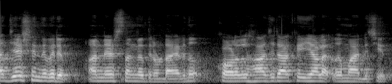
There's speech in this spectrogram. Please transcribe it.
അജേഷ് എന്നിവരും അന്വേഷണ സംഘത്തിലുണ്ടായിരുന്നു. കോടതിയിൽ ഹാജരാക്കി ഇയാളെ റിമാൻഡ് ചെയ്തു.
